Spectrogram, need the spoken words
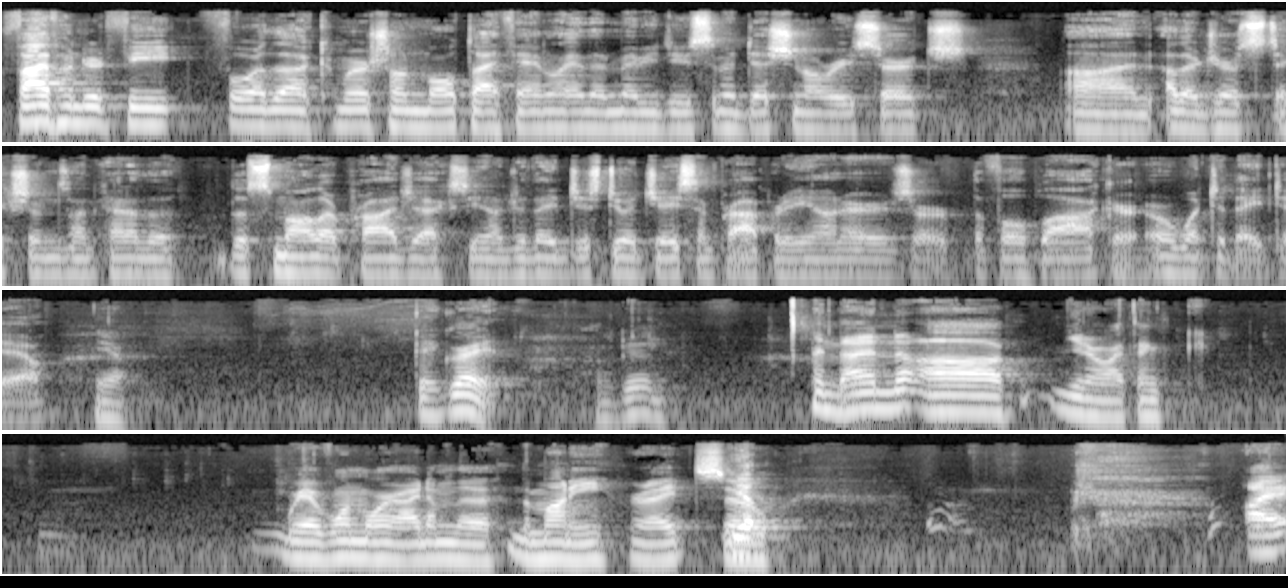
500 feet for the commercial and multifamily, and then maybe do some additional research on other jurisdictions on kind of the, the smaller projects. You know, do they just do adjacent property owners or the full block, or, or what do they do? Yeah, Okay, great. sounds good. And then, uh, you know, I think we have one more item, the, the money, right? So Yep. I,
